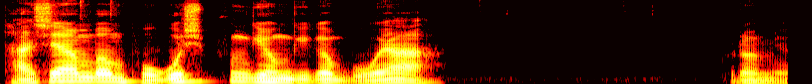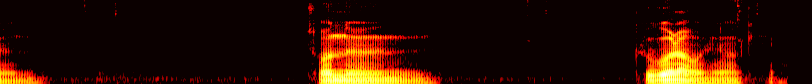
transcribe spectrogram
다시 한번 보고 싶은 경기가 뭐야? 그러면 저는 그거라고 생각해요.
